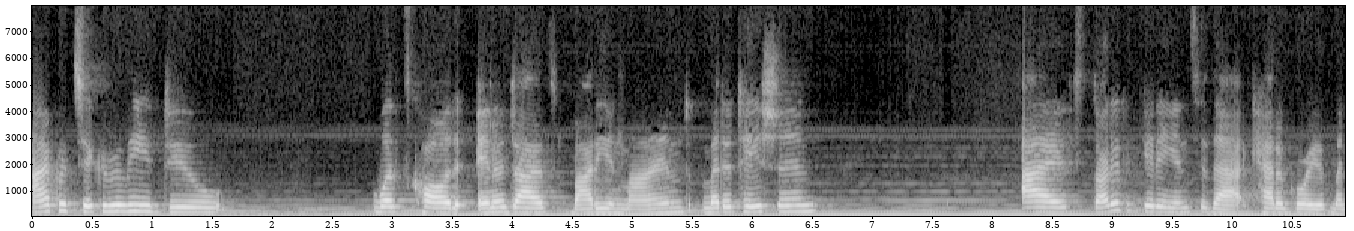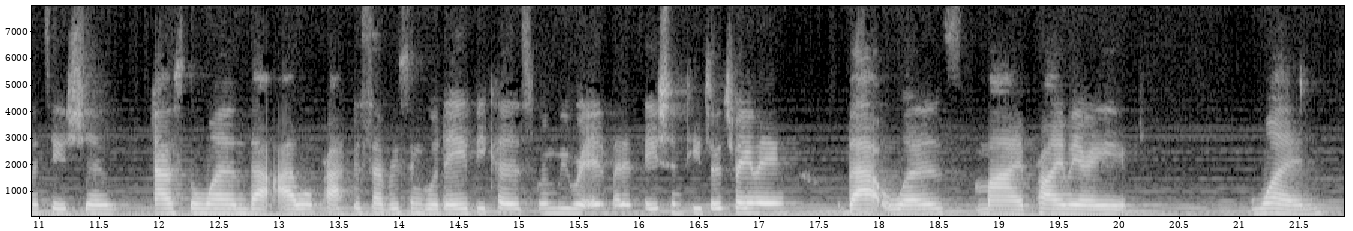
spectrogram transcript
i particularly do what's called energized body and mind meditation. I started getting into that category of meditation as the one that I will practice every single day because when we were in meditation teacher training, that was my primary one.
